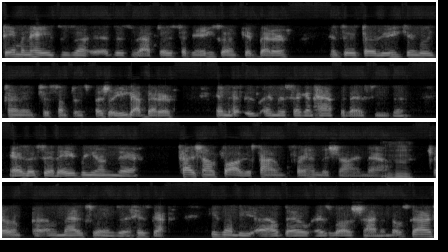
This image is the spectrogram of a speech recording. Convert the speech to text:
Damon Hayes is uh, this is after the second year. He's going to get better into the third year. He can really turn into something special. He got better in the in the second half of that season. As I said, Avery Young there. Tyshon Fogg, it's time for him to shine now. Mhm. Trevor uh, Maddox Williams, uh, his guy, he's going to be out there as well shining. Those guys,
